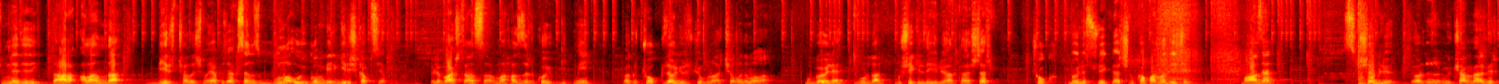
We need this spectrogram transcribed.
Şimdi ne dedik? Dar alanda bir çalışma yapacaksanız buna uygun bir giriş kapısı yapın. Böyle baştan savma hazır koyup gitmeyin. Bakın çok güzel gözüküyor. Bunu açamadım ama bu böyle buradan bu şekilde geliyor arkadaşlar. Çok böyle sürekli açılıp kapanmadığı için bazen sıkışabiliyor. Gördünüz mü? Mükemmel bir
